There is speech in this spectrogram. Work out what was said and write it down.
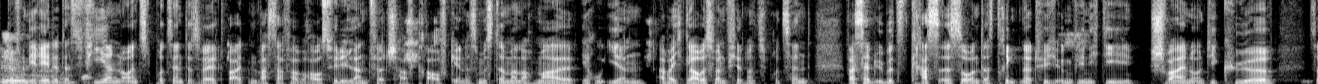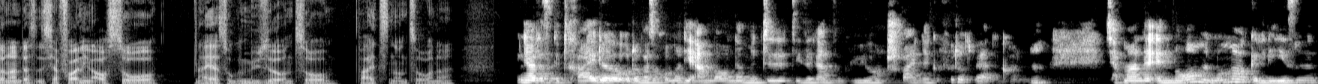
davon die Rede, dass 94 Prozent des weltweiten Wasserverbrauchs für die Landwirtschaft draufgehen. Das müsste man noch mal eruieren. Aber ich glaube, es waren 94 Prozent, was halt übelst krass ist. So und das trinkt natürlich irgendwie nicht die Schweine und die Kühe, sondern das ist ja vor allen Dingen auch so, naja, so Gemüse und so Weizen und so, ne? ja, das Getreide oder was auch immer die anbauen, damit diese ganzen Kühe und Schweine gefüttert werden können. Ne? Ich habe mal eine enorme Nummer gelesen,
